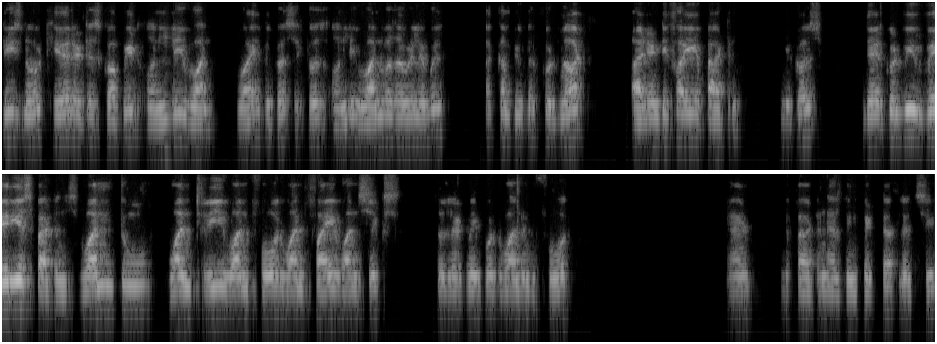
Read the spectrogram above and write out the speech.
please note here it is copied only one. Why? Because it was only one was available. A computer could not identify a pattern because there could be various patterns, one, two, one, three, one, four, one, five, one, six, so let me put 1 and 4. And the pattern has been picked up. Let's see.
